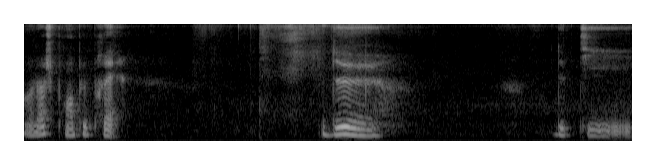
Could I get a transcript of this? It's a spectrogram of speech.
voilà, je prends à peu près deux, deux petits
